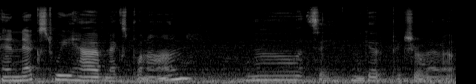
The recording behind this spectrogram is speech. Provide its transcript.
And next we have Nexplanon. Uh, let's see, let me get a picture of that up.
